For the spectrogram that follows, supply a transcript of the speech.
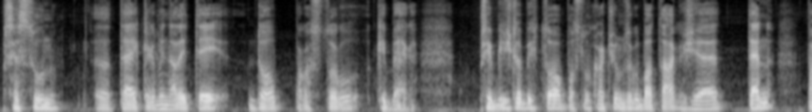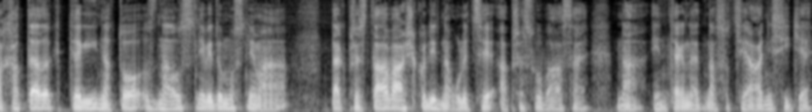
přesun e, té kriminality do prostoru kyber. Přiblížil bych to posluchačům zhruba tak, že ten pachatel, který na to znalostně vědomostně má, tak přestává škodit na ulici a přesouvá se na internet, na sociální sítě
